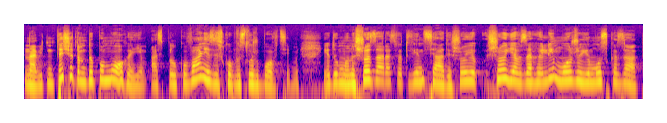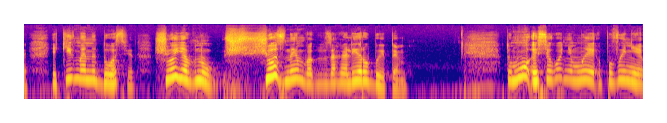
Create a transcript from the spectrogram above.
навіть не те, що там допомога їм, а спілкування з військовослужбовцями. Я думаю, ну що зараз от він сяде, що я, що я взагалі можу йому сказати, який в мене досвід, що я ну, що з ним взагалі робити. Тому е, сьогодні ми повинні.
